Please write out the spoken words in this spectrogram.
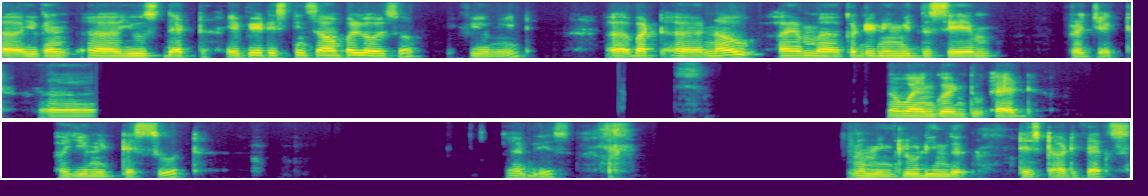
Uh, you can uh, use that API testing sample also if you need. Uh, but uh, now I am uh, continuing with the same project. now I am going to add a unit test suite like this. I'm including the test artifacts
